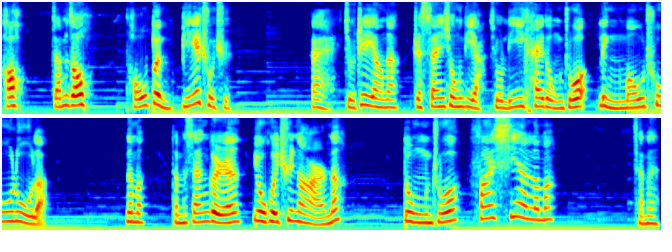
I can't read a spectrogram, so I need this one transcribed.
好，咱们走，投奔别处去。哎，就这样呢，这三兄弟啊就离开董卓，另谋出路了。那么他们三个人又会去哪儿呢？董卓发现了吗？咱们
